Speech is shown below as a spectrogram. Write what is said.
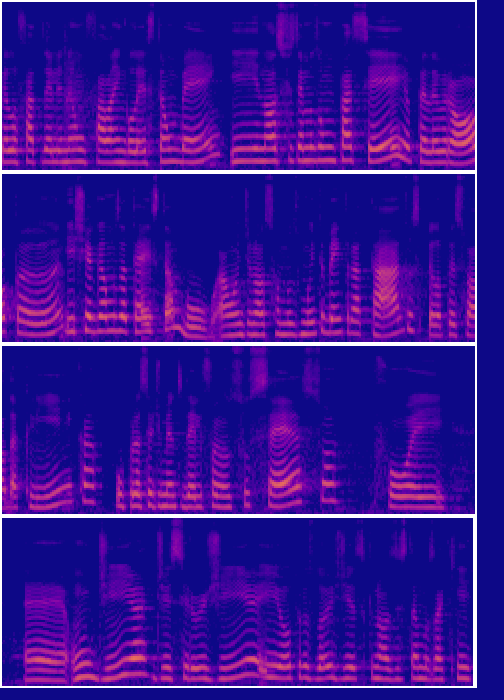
pelo fato dele não falar inglês tão bem. E nós fizemos um passeio pela Europa e chegamos até Istambul, onde nós fomos muito bem tratados pelo pessoal da clínica. O procedimento dele foi um sucesso, foi é, um dia de cirurgia e outros dois dias que nós estamos aqui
